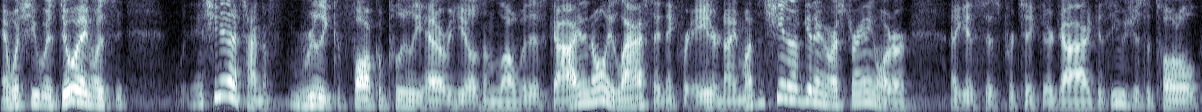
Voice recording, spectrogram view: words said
And what she was doing was she didn't have time to really fall completely head over heels in love with this guy, and it only lasted, I think, for eight or nine months. And she ended up getting a restraining order against this particular guy because he was just a total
